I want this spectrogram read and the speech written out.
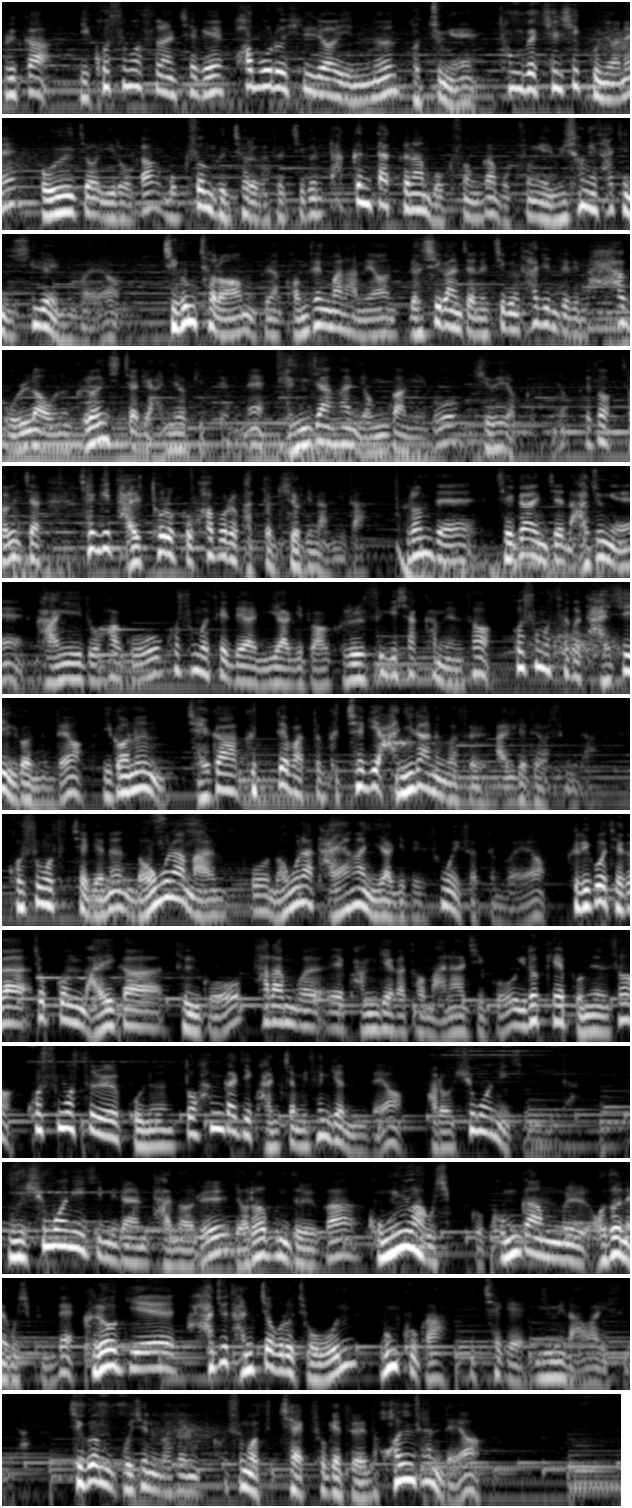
그러니까 이 코스모스라는 책에 화보로 실려 있는 것 중에 1979년에 보이저 1호가 목성 근처를 가서 찍은 따끈따끈한 목성과 목성의 위성의 사진이 실려 있는 거예요. 지금처럼 그냥 검색만 하면 몇 시간 전에 찍은 사진들이 막 올라오는 그런 시절이 아니었기 때문에 굉장한 영광이고 기회였거든요. 그래서 저는 진짜 책이 닳도록 그 화보를 봤던 기억이 납니다. 그런데 제가 이제 나중에 강의도 하고 코스모스에 대한 이야기도 하고 글을 쓰기 시작하면서 코스모스 책을 다시 읽었는데요. 이거는 제가 그때 봤던 그 책이 아니라는 것을 알게 되었습니다. 코스모스 책에는 너무나 많고 너무나 다양한 이야기들이 숨어 있었던 거예요. 그리고 제가 조금 나이가 들고 사람과의 관계가 더 많아지고 이렇게 보면서 코스모스를 보는 또 한 가지 관점이 생겼는데요. 바로 휴머니즘입니다. 이 휴머니즘이라는 단어를 여러분들과 공유하고 싶고 공감을 얻어내고 싶은데 그러기에 아주 단적으로 좋은 문구가 이 책에 이미 나와 있습니다. 지금 보시는 것은 코스모스 책 들어있는 헌사인데요.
